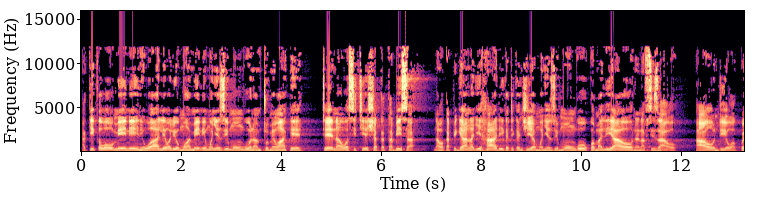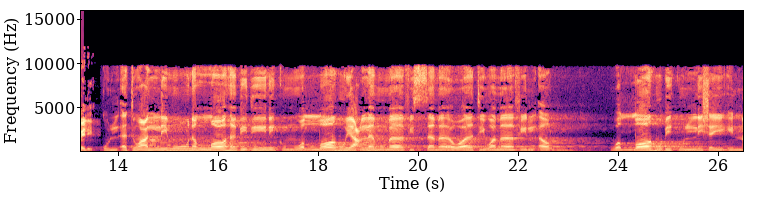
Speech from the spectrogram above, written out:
Hakika waumini ni wale waliomwamini Mwenyezi Mungu na mtume wake tena wasitie shaka kabisa na wakapigana jihadi katika njia ya Mwenyezi Mungu kwa mali yao na nafsi zao hao ndio wa kweli. Qul atuallimuna Allah bidinikum wallahu ya'lamu ma fi samawati wa ma fi al-ard wallahu bikulli shay'in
